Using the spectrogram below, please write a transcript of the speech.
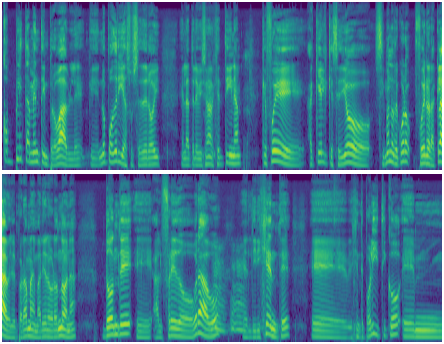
completamente improbable, que no podría suceder hoy en la televisión argentina, que fue aquel que se dio, si mal no recuerdo, fue en hora clave, en el programa de Mariano Grondona, donde eh, Alfredo Bravo, mm, el dirigente, eh, dirigente político, em,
